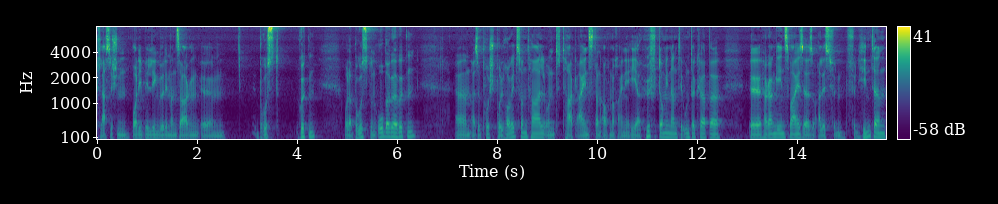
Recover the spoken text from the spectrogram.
klassischen Bodybuilding würde man sagen ähm, Brust, Rücken oder Brust und oberer Rücken. ähm, also Push-Pull horizontal und Tag 1 dann auch noch eine eher hüftdominante Unterkörper-Herangehensweise, äh, also alles für, für den Hintern.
